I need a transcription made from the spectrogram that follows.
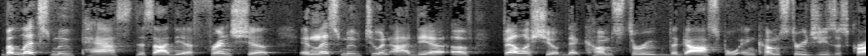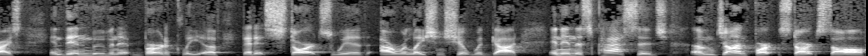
but let's move past this idea of friendship and let's move to an idea of fellowship that comes through the gospel and comes through Jesus Christ. And then moving it vertically of that it starts with our relationship with God. And in this passage, um, John starts off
